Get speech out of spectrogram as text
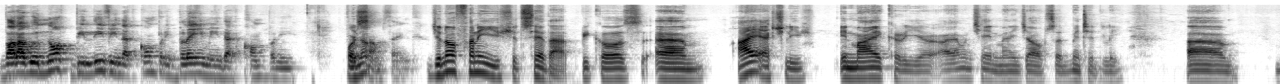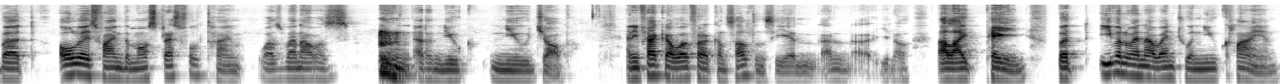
But i will not be leaving that company blaming that company for you know, something. you know funny you should say that because um i actually in my career i haven't changed many jobs admittedly um but always find the most stressful time was when I was at a new new job. And in fact, I work for a consultancy, and and uh, you know I like pain. But even when I went to a new client,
